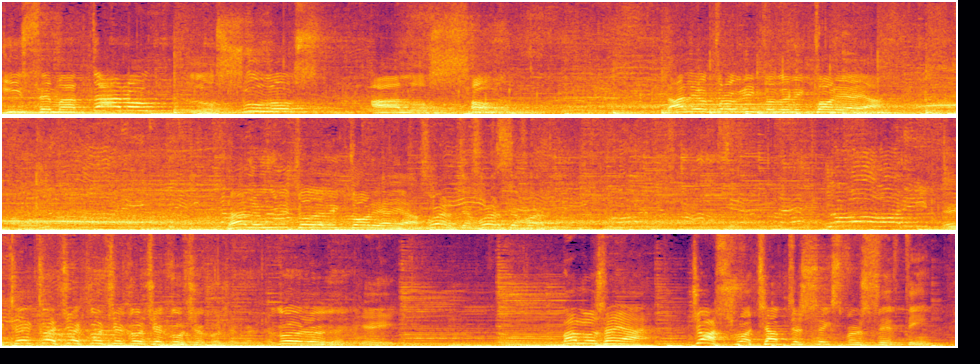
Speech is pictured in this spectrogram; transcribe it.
y se mataron los unos a los otros. Dale otro grito de victoria allá. Dale un grito de victoria allá. Fuerte, fuerte, fuerte. Escucha, escucha, escucha, escucha, escucha. Vamos allá. Joshua chapter 6 verse 15.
